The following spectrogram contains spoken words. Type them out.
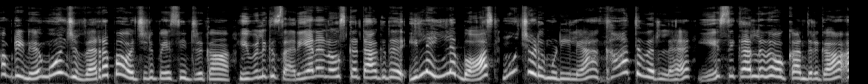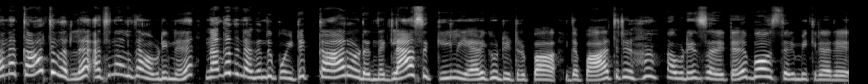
அப்படின்னு மூஞ்சி வெறப்பா வச்சுட்டு பேசிட்டு இருக்கான். இவளுக்கு சரியான நோஸ் கட் ஆகுது. இல்ல இல்ல பாஸ் மூச்சு விட முடியலையா? காத்து வரல. ஏசி கார்ல தான் உட்காந்துருக்கா ஆனா காத்து வரல. அதனாலதான் அப்படின்னு நகந்து நகந்து போயிட்டு காரோட இந்த கிளாஸ் கீழே இறக்கி விட்டுட்டு இருப்பா. இத பாத்துட்டு அப்படின்னு சொல்லிட்டு பாஸ் திரும்பிக்கிறாரு.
